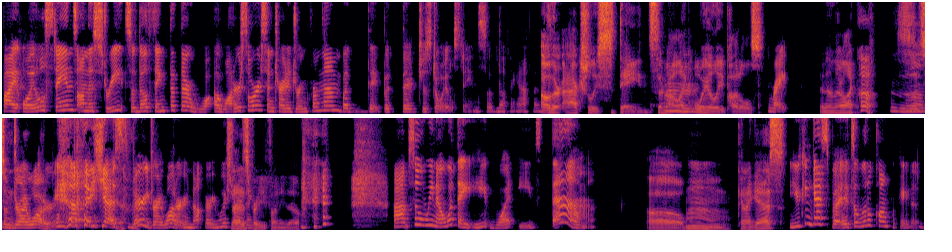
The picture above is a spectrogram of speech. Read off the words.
by oil stains on the street, so they'll think that they're wa- a water source and try to drink from them, but they but they're just oil stains, so nothing happens. Oh, they're actually stains. They're not like Mm. oily puddles. right. And then they're like, huh, this is Um, some dry water. yes, very dry water, not very moisturizing. That is pretty funny, though. Um, so we know what they eat. What eats them? Oh, hmm. Can I guess? You can guess, but it's a little complicated.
